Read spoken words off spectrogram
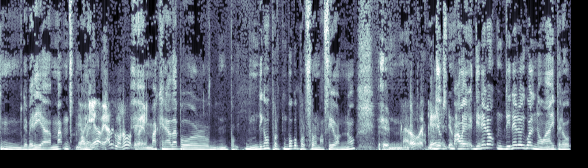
Debería ma- Debería hombre, de haber algo, ¿no? eh, Debería. más que nada por, por- digamos por un poco por formación no Eh, Claro, es que yo- yo a ver que- dinero dinero igual no hay pero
